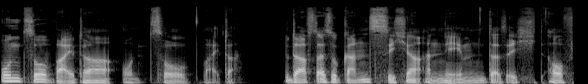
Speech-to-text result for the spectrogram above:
und so weiter und so weiter. Du darfst also ganz sicher annehmen, dass ich auf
